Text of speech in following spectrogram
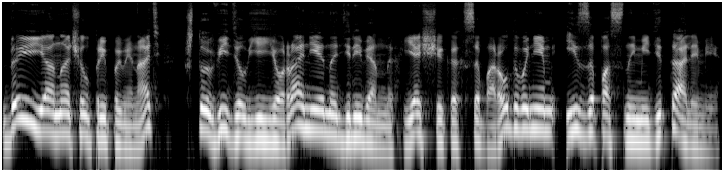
да и я начал припоминать, что видел ее ранее на деревянных ящиках с оборудованием и запасными деталями,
